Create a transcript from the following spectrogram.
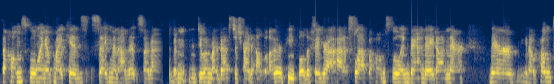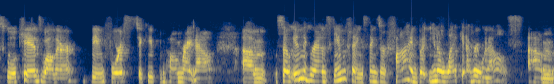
the homeschooling of my kids segment of it. So I've been doing my best to try to help other people to figure out how to slap a homeschooling band-aid on their, their, you know, public school kids while they're being forced to keep them home right now. Um, so in the grand scheme of things, things are fine. But, you know, like everyone else, um,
